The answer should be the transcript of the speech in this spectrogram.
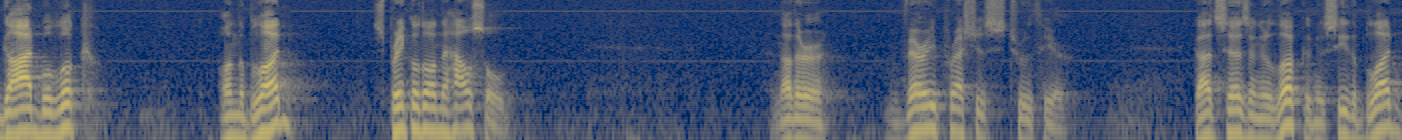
God will look on the blood sprinkled on the household. Another very precious truth here. God says, I'm going to look, I'm going to see the blood,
